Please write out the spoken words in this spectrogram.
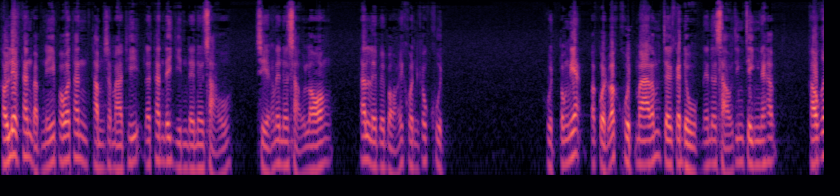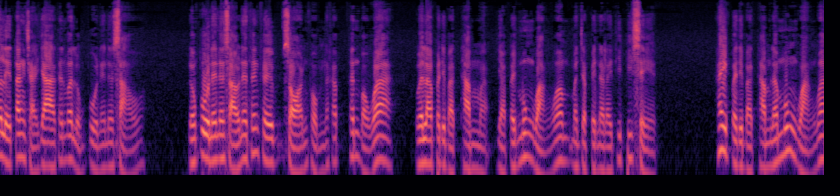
เขาเรียกท่านแบบนี้ เพราะว่าท่านทำสมาธิแล้วท่านได้ยินไดโนเสาร์เสียงไดโนเสาร์ร้อง ท่านเลยไปบอกให้คนเขาขุด ขุดตรงเนี้ย ปรากฏว่าขุดมาแล้วมันเจอกระดูกไดโนเสาร์จริง ๆ นะครับเขาก็เลยตั้งฉายาท่านว่าหลวงปู่ไดโนเสาร์หลวงปู่ไดโนเสาร์เนี่ยท่านเคยสอนผมนะครับ ท่านบอกว่า เวลาปฏิบัติธรรมอะอย่าไปมุ่งหวังว่ามันจะเป็นอะไรที่พิเศษ ให้ปฏิบัติธรรมแล้วมุ่งหวังว่า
